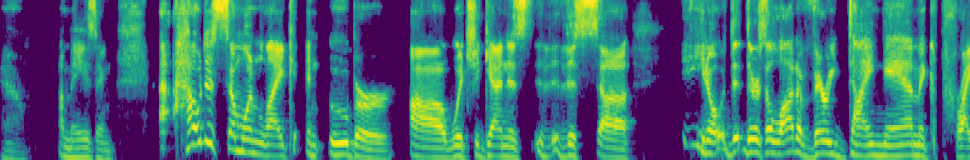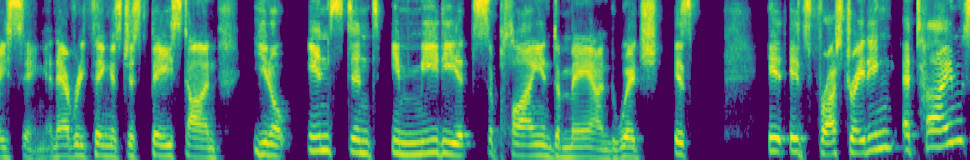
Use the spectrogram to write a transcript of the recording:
Yeah. Amazing. How does someone like an Uber, uh, which again is this, uh, you know, th- there's a lot of very dynamic pricing and everything is just based on, you know, instant, immediate supply and demand, which is it, it's frustrating at times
